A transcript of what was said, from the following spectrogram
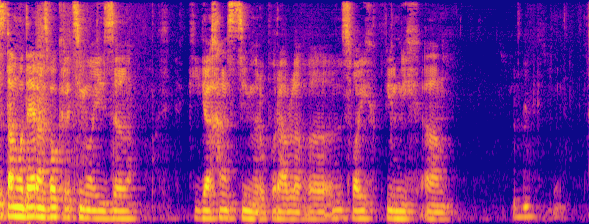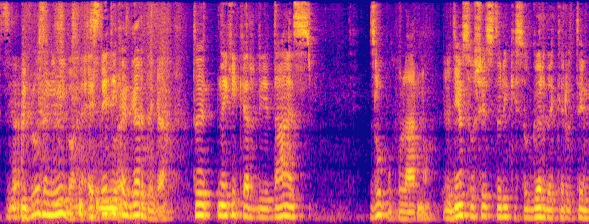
z ta modern zvok, recimo iz, uh, ki ga Hans Zimmer uporablja v svojih filmih. Um, ja. Bi bilo zanimivo, ne? estetika grdega. To je nekaj, kar je danes zelo popularno. Ljudem so všeč stvari, ki so grde, ker v tem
